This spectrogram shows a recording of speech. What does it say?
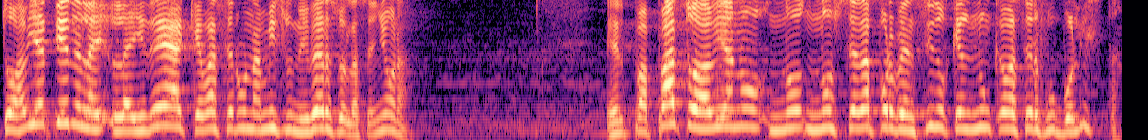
todavía tiene la, idea que va a ser una Miss Universo la señora. El papá todavía no, no, no se da por vencido que él nunca va a ser futbolista.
